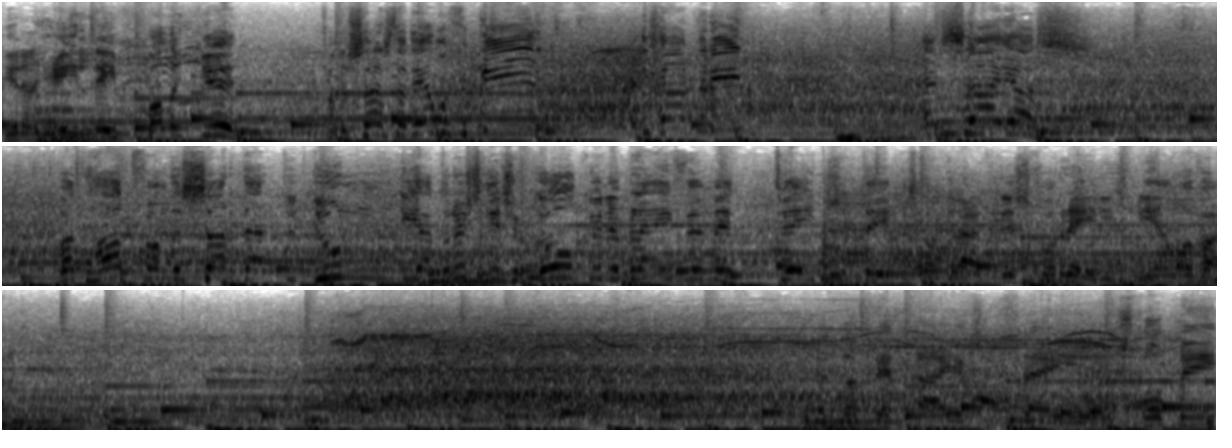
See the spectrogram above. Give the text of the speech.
Weer een heel leeg balletje. Van der Sar staat helemaal verkeerd. En die gaat erin. En Sayas. Wat had Van der Sar daar te doen? Die had rustig in zijn goal kunnen blijven met twee zijn tegenstander uit. Is voor Ray, die is niet helemaal warm. En dan krijgt Ajax een vrije eh, schop mee.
